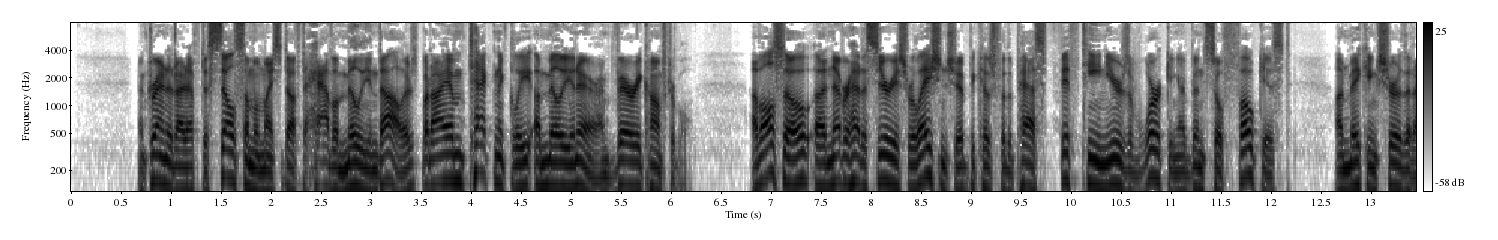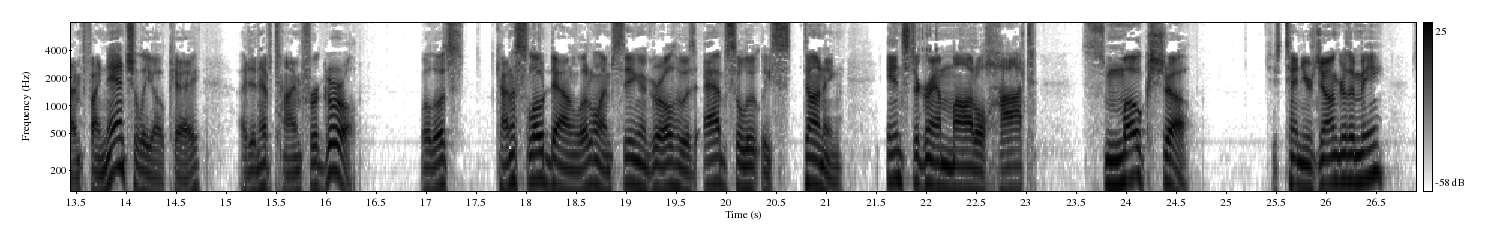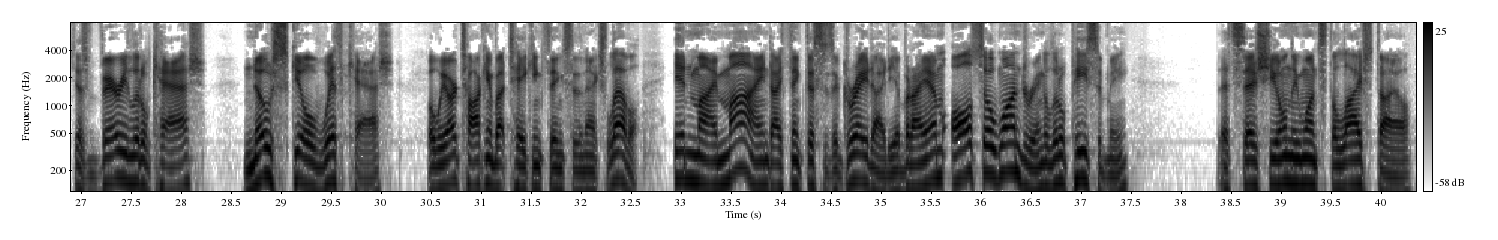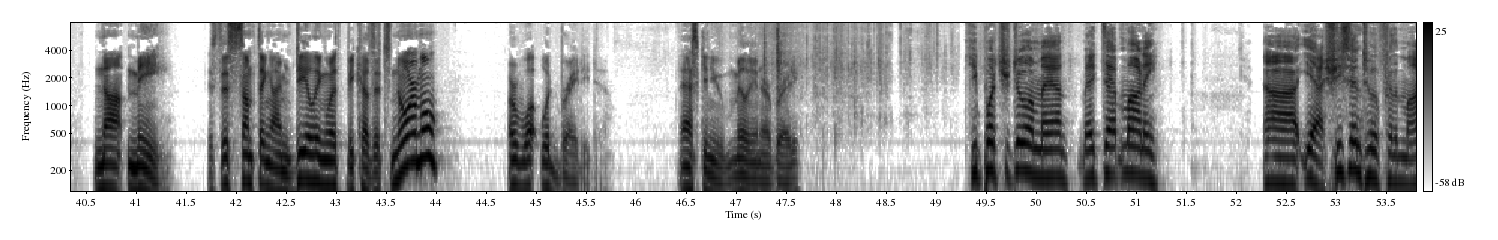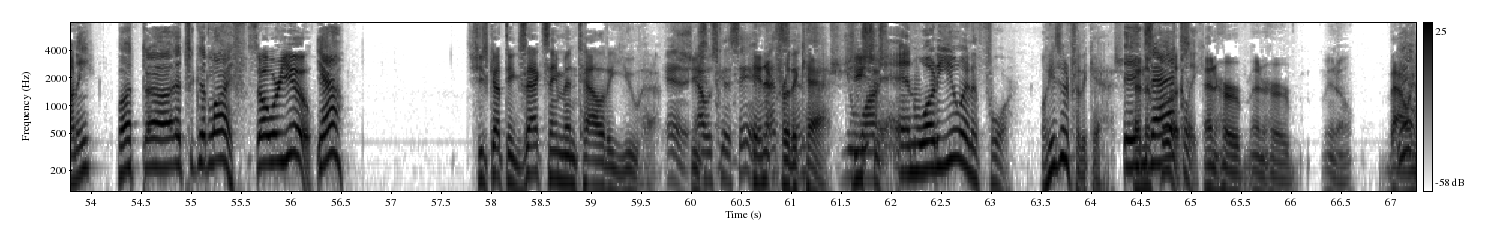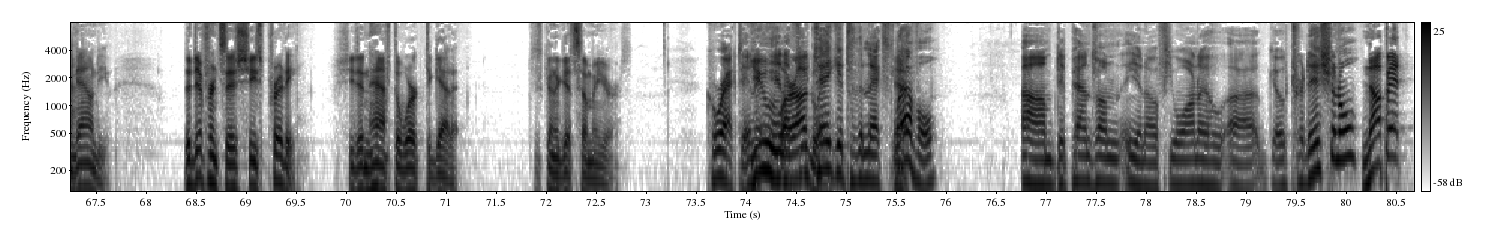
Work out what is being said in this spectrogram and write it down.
Now, granted, I'd have to sell some of my stuff to have a million dollars, but I am technically a millionaire. I'm very comfortable. I've also uh, never had a serious relationship because for the past 15 years of working, I've been so focused on making sure that I'm financially okay, I didn't have time for a girl. Well, let's kind of slowed down a little. I'm seeing a girl who is absolutely stunning. Instagram model, hot, smoke show. She's 10 years younger than me. She has very little cash, no skill with cash, but we are talking about taking things to the next level. In my mind, I think this is a great idea, but I am also wondering a little piece of me that says she only wants the lifestyle, not me. Is this something I'm dealing with because it's normal, or what would Brady do? Asking you, millionaire Brady. Keep what you're doing, man. Make that money. Uh, yeah, she's into it for the money, but uh, it's a good life. So are you. Yeah. She's got the exact same mentality you have. And She's I was gonna say, in, in it for the sense, cash. you She's want- just And what are you in it for? well, he's in it for the cash Exactly. and the puss and her and her you know bowing Yeah. down to you. The difference is she's pretty. She didn't have to work to get it. She's going to get some of yours. Correct. And, You and are if ugly. you take it to the next Yeah. level, um, depends on you know if you want to uh, go traditional. Nup it,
